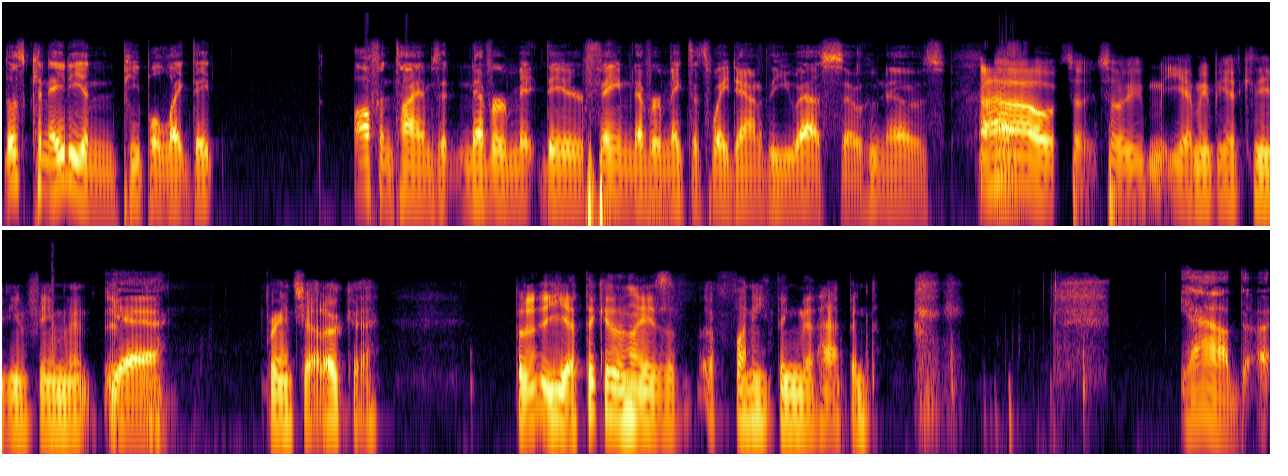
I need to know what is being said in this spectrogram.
those Canadian people like they oftentimes it never ma- their fame never makes its way down to the U.S. So who knows? Oh, so so yeah, maybe he had Canadian fame it- Yeah, branch out. Okay, but uh, yeah, Thicke of the Night is a, a funny thing that happened. yeah. uh,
